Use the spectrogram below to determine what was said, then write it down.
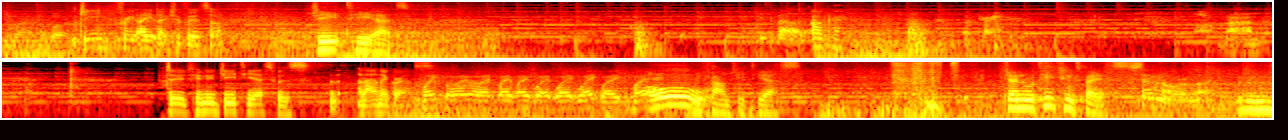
anywhere in the world. G38 lecture theatre. GTS. It's better. okay. Okay. Oh man. Dude, who knew GTS was an- an anagram? Wait, wait, wait, wait, wait, wait, wait, wait, wait, wait. Oh! We found GTS. General teaching space. Seminar room though.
